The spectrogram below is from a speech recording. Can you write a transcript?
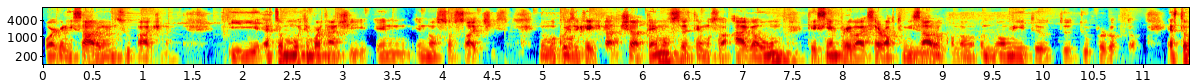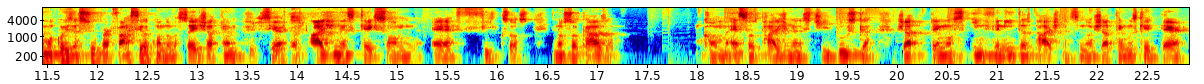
organizados em sua página. E isso é muito importante em, em nossos sites. Uma coisa que já, já temos, é temos o H1, que sempre vai ser otimizado com o nome do, do, do produto. Esta é uma coisa super fácil quando você já tem certas páginas que são é, fixos. No nosso caso, com essas páginas de busca, já temos infinitas páginas. Nós já temos que ter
